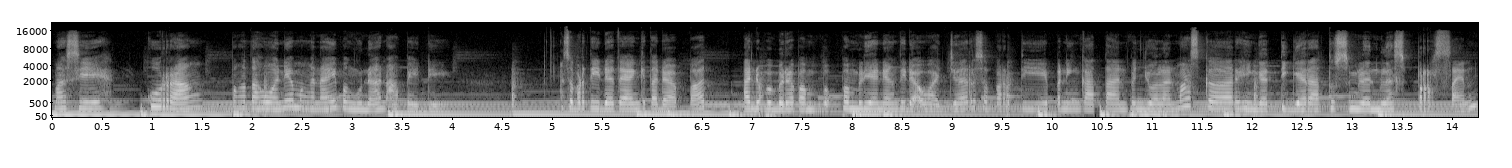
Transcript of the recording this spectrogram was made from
masih kurang pengetahuannya mengenai penggunaan APD. Seperti data yang kita dapat, ada beberapa pembelian yang tidak wajar seperti peningkatan penjualan masker hingga 319 persen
